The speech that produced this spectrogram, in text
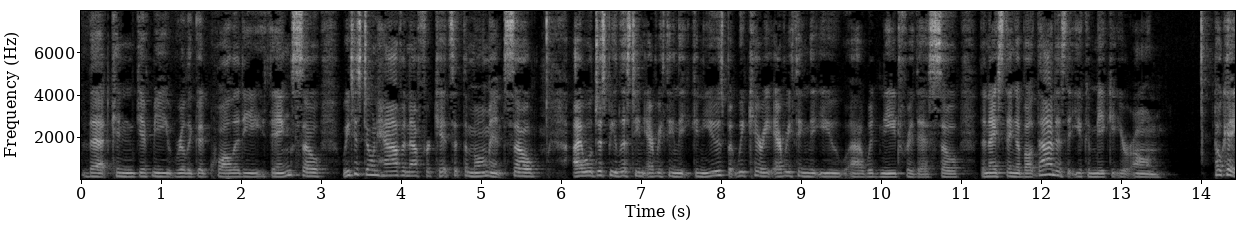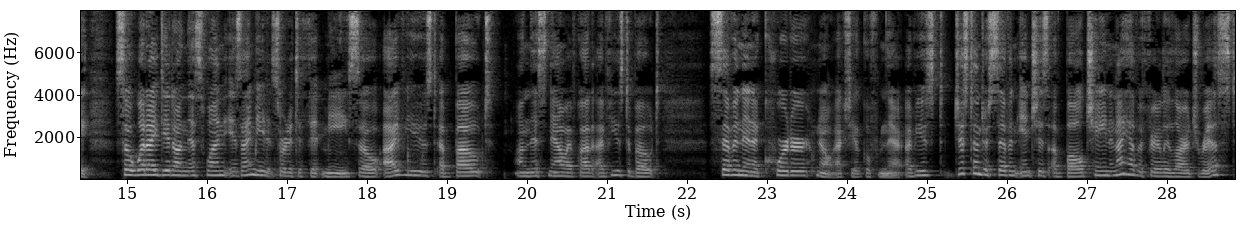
that can give me really good quality things. So we just don't have enough for kits at the moment. So I will just be listing everything that you can use, but we carry everything that you uh, would need for this. So the nice thing about that is that you can make it your own. Okay, so what I did on this one is I made it sort of to fit me. So I've used about, on this now, I've got, I've used about seven and a quarter, no, actually I'll go from there. I've used just under seven inches of ball chain and I have a fairly large wrist.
